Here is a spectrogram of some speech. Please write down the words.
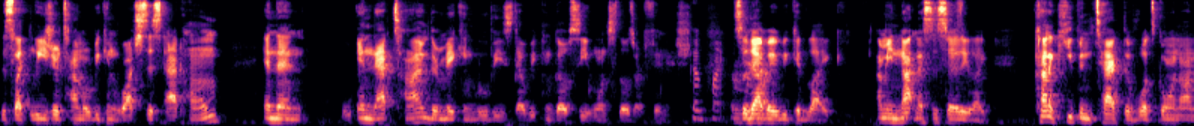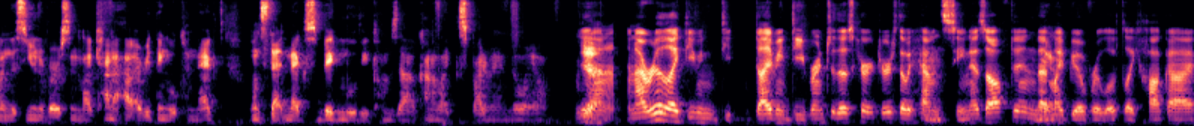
this like leisure time where we can watch this at home, and then in that time they're making movies that we can go see once those are finished. good point. So that way we could like, I mean, not necessarily like kind of keep intact of what's going on in this universe and like kind of how everything will connect once that next big movie comes out, kind of like Spider-Man No Way Home. Yeah, Yeah. and I really liked even d- diving deeper into those characters that we haven't seen as often that Yeah. might be overlooked, like Hawkeye,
